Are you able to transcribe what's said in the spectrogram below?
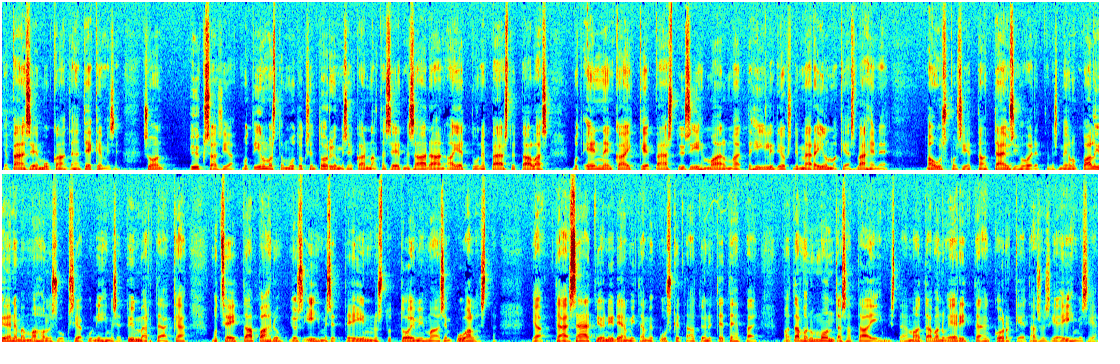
ja pääsee mukaan tähän tekemiseen. Se on yksi asia, mutta ilmastonmuutoksen torjumisen kannalta se, että me saadaan ajettua ne päästöt alas, mutta ennen kaikkea päästyy siihen maailmaan, että hiilidioksidin määrä ilmakehässä vähenee. Mä uskon siihen, että on täysin hoidettavissa. Meillä on paljon enemmän mahdollisuuksia kuin ihmiset ymmärtääkään, mutta se ei tapahdu, jos ihmiset ei innostu toimimaan sen puolesta. Ja tämä säätiön idea, mitä me pusketaan työ nyt eteenpäin, mä oon tavannut monta sataa ihmistä ja mä oon tavannut erittäin korkeatasoisia ihmisiä.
